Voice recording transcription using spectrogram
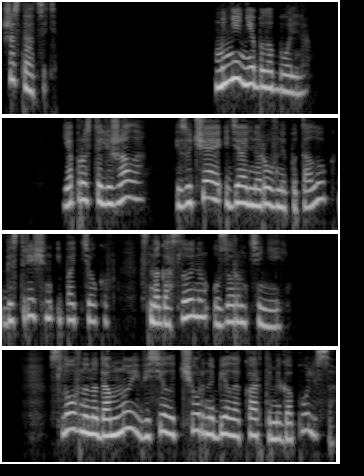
16. Мне не было больно. Я просто лежала, изучая идеально ровный потолок, без трещин и подтеков, с многослойным узором теней. Словно надо мной висела черно-белая карта мегаполиса,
